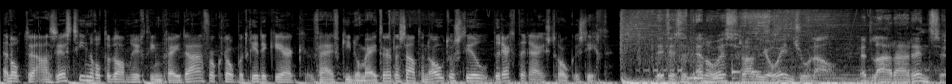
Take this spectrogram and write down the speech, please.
En op de A16 Rotterdam richting Breda voor knoop het Ridderkerk 5 kilometer. Daar staat een auto stil, de rechte rijstrook is dicht. Dit is het NOS Radio 1-journaal met Lara Rensen.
